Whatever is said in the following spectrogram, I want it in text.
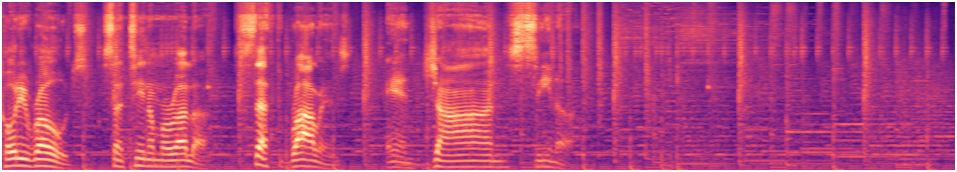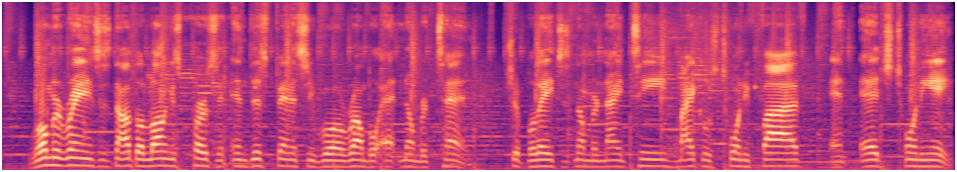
Cody Rhodes, Santino Marella, Seth Rollins, and John Cena. Roman Reigns is now the longest person in this fantasy Royal Rumble at number 10. Triple H is number 19, Michaels 25, and Edge 28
